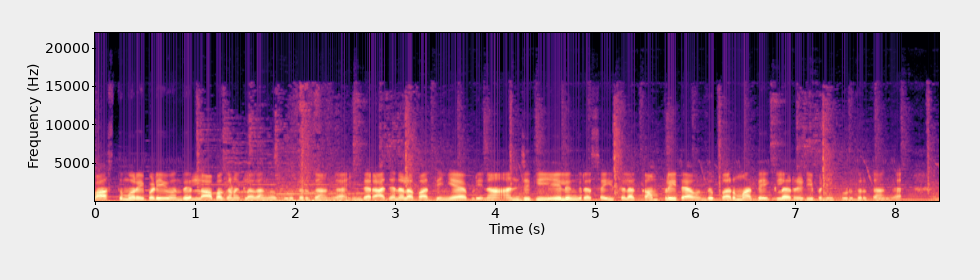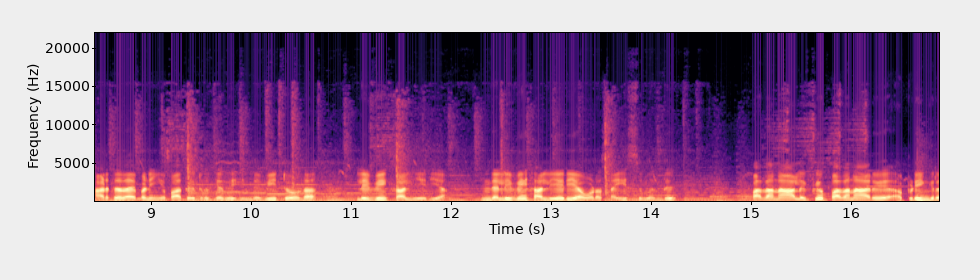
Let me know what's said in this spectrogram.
வாஸ்து முறைப்படி வந்து லாப கணக்கில் தாங்க கொடுத்துருக்காங்க. இந்த ராஜநிலை பார்த்தீங்க அப்படின்னா அஞ்சுக்கு ஏழுங்கிற சைஸில் கம்ப்ளீட்டாக வந்து பர்மா தேக்கில் ரெடி பண்ணி கொடுத்துருக்காங்க. அடுத்ததாக இப்போ நீங்கள் பார்த்துட்டு இருக்குது இந்த வீட்டோட லிவிங் ஹால் ஏரியா இந்த லிவிங் ஹால் ஏரியாவோட சைஸ் வந்து பதினாலுக்கு பதினாறு அப்படிங்கிற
